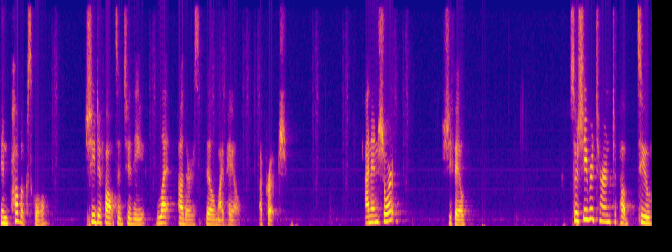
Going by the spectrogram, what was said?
In public school, she defaulted to the let others fill my pail approach. And in short, she failed. So she returned to, pub, to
